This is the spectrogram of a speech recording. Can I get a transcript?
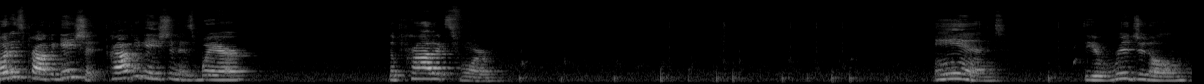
What is propagation? Propagation is where the products form and the original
